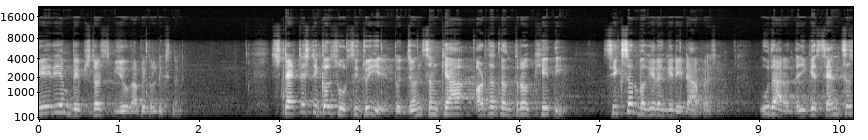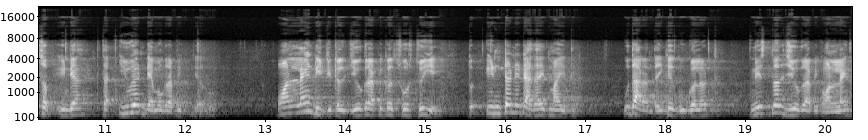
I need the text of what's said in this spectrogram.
Merriam Webster's geographical dictionary statistical sources જોઈએ તો જનસંખ્યા, અર્થતંત્ર, ખેતી, શિક્ષણ વગેરે અંગે ડેટા આપે છે. ઉદાહરણ તરીકે સેન્સસ ઓફ ઇન્ડિયા તથા UN demographic yearbook online digital geographical source જોઈએ તો ઇન્ટરનેટ આધારિત માહિતી. ઉદાહરણ તરીકે Google Earth National Geographic online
